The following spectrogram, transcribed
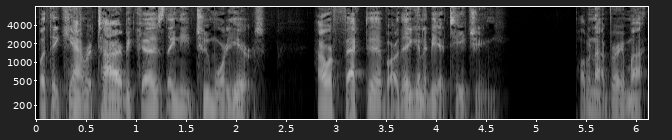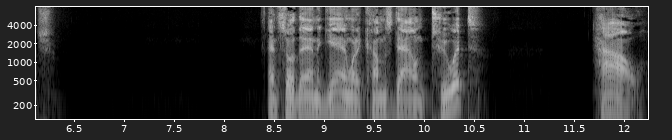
but they can't retire because they need two more years. How effective are they going to be at teaching? Probably not very much. And so then again, when it comes down to it, how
